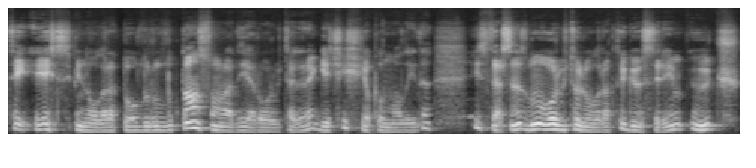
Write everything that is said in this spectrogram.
tek eş spinli olarak doldurulduktan sonra diğer orbitallere geçiş yapılmalıydı. İsterseniz bunu orbital olarak da göstereyim. 3,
